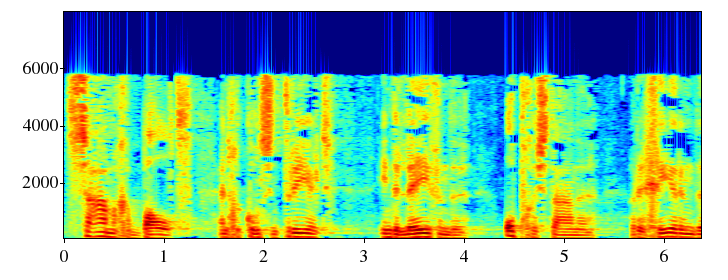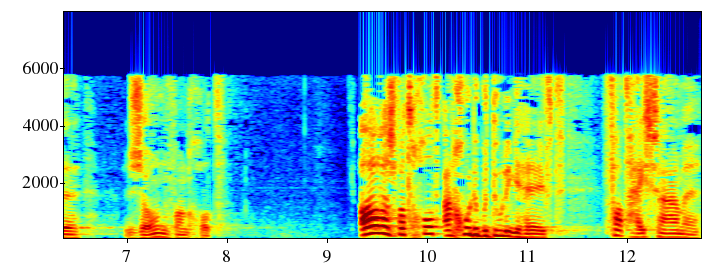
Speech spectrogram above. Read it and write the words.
Samengebald en geconcentreerd in de levende, opgestane, regerende Zoon van God. Alles wat God aan goede bedoelingen heeft, vat Hij samen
